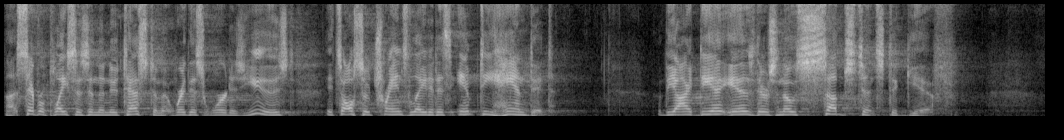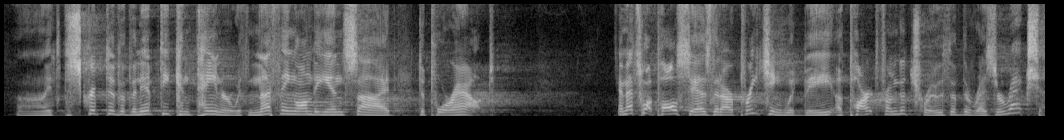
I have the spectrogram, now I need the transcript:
Uh, several places in the New Testament where this word is used, it's also translated as empty handed. The idea is there's no substance to give. Uh, it's descriptive of an empty container with nothing on the inside to pour out. And that's what Paul says that our preaching would be apart from the truth of the resurrection.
